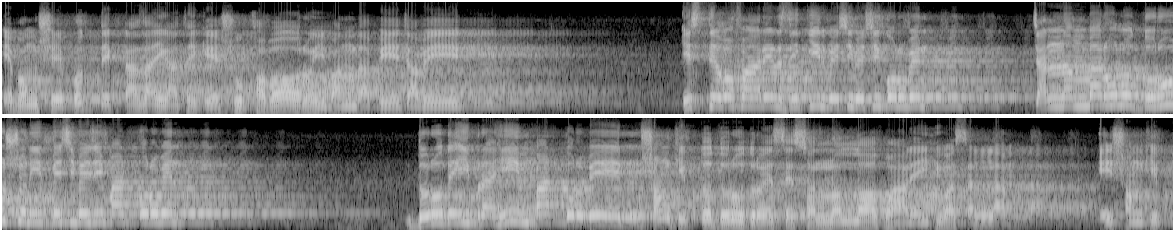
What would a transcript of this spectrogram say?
এবং সে প্রত্যেকটা জায়গা থেকে সুখবর ওই বান্দা পেয়ে যাবে। ইস্তেগফারের জিকির বেশি বেশি করবেন। চার নাম্বার হলো দরুদ শরীফ বেশি বেশি পাঠ করবেন। দরুদে ইব্রাহিম পাঠ করবেন। সংক্ষিপ্ত দরুদ রয়েছে সাল্লাল্লাহু আলাইহি ওয়াসাল্লাম। এই সংক্ষিপ্ত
